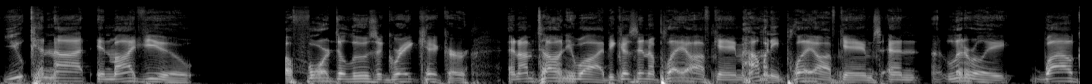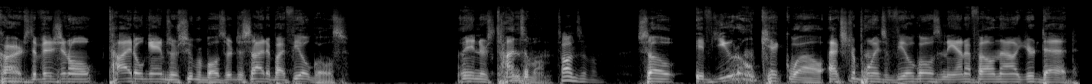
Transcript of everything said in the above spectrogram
you cannot, in my view, afford to lose a great kicker. And I'm telling you why. Because in a playoff game, how many playoff games and literally wild cards, divisional title games, or Super Bowls are decided by field goals? I mean, there's tons of them. Tons of them. So if you don't kick well, extra points and field goals in the NFL now, you're dead.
